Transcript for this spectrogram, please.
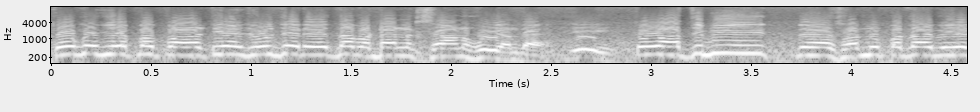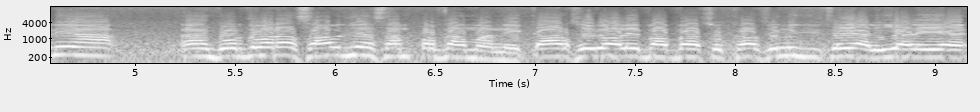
ਕਿਉਂਕਿ ਜੇ ਆਪਾਂ ਪਾਰਟੀਆਂ ਜੁਲਝੇ ਰਹੇ ਤਾਂ ਵੱਡਾ ਨੁਕਸਾਨ ਹੋ ਜਾਂਦਾ ਤੋਂ ਅੱਜ ਵੀ ਸਾਨੂੰ ਪਤਾ ਵੀ ਜਿਹੜੀਆਂ ਗੁਰਦੁਆਰਾ ਸਾਹਿਬ ਦੀਆਂ ਸੰਪਰਦਾਵਾਂ ਨੇ ਕਾਰ ਸੇਵਾ ਵਾਲੇ ਬਾਬਾ ਸੁੱਖਾ ਸਿੰਘ ਜੀ ਸਿਹਾਲੀ ਵਾਲੇ ਆ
